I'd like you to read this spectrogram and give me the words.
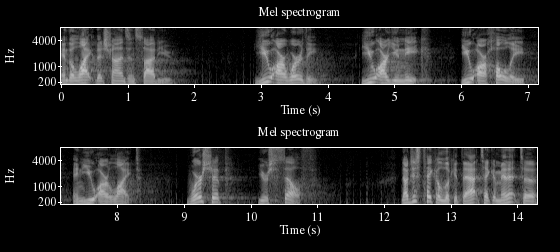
and the light that shines inside you. You are worthy, you are unique, you are holy, and you are light. Worship yourself. Now, just take a look at that. Take a minute to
